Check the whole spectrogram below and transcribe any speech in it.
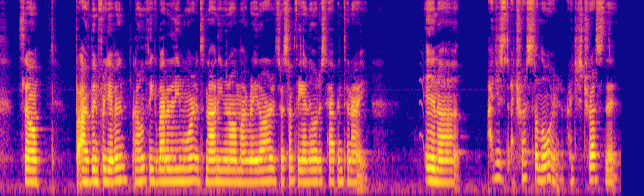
so, but I've been forgiven. I don't think about it anymore. It's not even on my radar. It's just something I noticed happened tonight. And uh, I just, I trust the Lord. I just trust that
